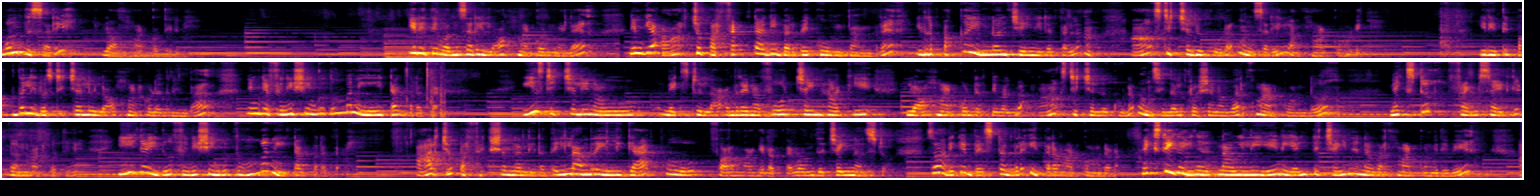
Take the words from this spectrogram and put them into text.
ಒಂದು ಸರಿ ಲಾಕ್ ಮಾಡ್ಕೋತೀನಿ ಈ ರೀತಿ ಒಂದು ಸರಿ ಲಾಕ್ ಮಾಡ್ಕೊಂಡ್ಮೇಲೆ ನಿಮಗೆ ಆರ್ಚು ಪರ್ಫೆಕ್ಟಾಗಿ ಬರಬೇಕು ಅಂತ ಅಂದರೆ ಇದ್ರ ಪಕ್ಕ ಇನ್ನೊಂದು ಚೈನ್ ಇರುತ್ತಲ್ಲ, ಆ ಸ್ಟಿಚ್ಚಲ್ಲೂ ಕೂಡ ಒಂದು ಸರಿ ಲಾಕ್ ಮಾಡ್ಕೊಂಬಿಡಿ. ಈ ರೀತಿ ಪಕ್ಕದಲ್ಲಿರೋ ಸ್ಟಿಚ್ಚಲ್ಲೂ ಲಾಕ್ ಮಾಡ್ಕೊಳ್ಳೋದ್ರಿಂದ ನಿಮಗೆ ಫಿನಿಷಿಂಗು ತುಂಬ ನೀಟಾಗಿ ಬರುತ್ತೆ. ಈ ಸ್ಟಿಚ್ಚಲ್ಲಿ ನಾವು ನೆಕ್ಸ್ಟ್ ಇಲ್ಲ ಅಂದರೆ ನಾವು ಫೋರ್ತ್ ಚೈನ್ ಹಾಕಿ ಲಾಕ್ ಮಾಡ್ಕೊಂಡಿರ್ತೀವಲ್ವ, ಆ ಸ್ಟಿಚ್ಚಲ್ಲೂ ಕೂಡ ಒಂದು ಸಿಂಗಲ್ ಕ್ರೋಶನ ವರ್ಕ್ ಮಾಡಿಕೊಂಡು ನೆಕ್ಸ್ಟು ಫ್ರಂಟ್ ಸೈಡ್ಗೆ ಟರ್ನ್ ಮಾಡ್ಕೋತೀನಿ ಈಗ ಇದು ಫಿನಿಶಿಂಗು ತುಂಬ ನೀಟಾಗಿ ಬರುತ್ತೆ. ಆರ್ಚು ಪರ್ಫೆಕ್ಷನ್ನಲ್ಲಿರುತ್ತೆ ಇಲ್ಲ ಅಂದರೆ ಇಲ್ಲಿ ಗ್ಯಾಪು ಫಾರ್ಮ್ ಆಗಿರುತ್ತೆ, ಒಂದು ಚೈನ್ ಅಷ್ಟು. ಸೊ ಅದಕ್ಕೆ ಬೆಸ್ಟ್ ಅಂದರೆ ಈ ಥರ ಮಾಡ್ಕೊಂಬಿಡೋಣ. ನೆಕ್ಸ್ಟ್ ಈಗ ಈಗ ನಾವು ಇಲ್ಲಿ ಏನು ಎಂಟು ಚೈನನ್ನು ವರ್ಕ್ ಮಾಡ್ಕೊಂಡಿದ್ದೀವಿ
